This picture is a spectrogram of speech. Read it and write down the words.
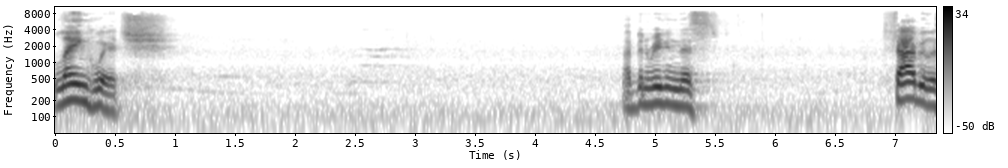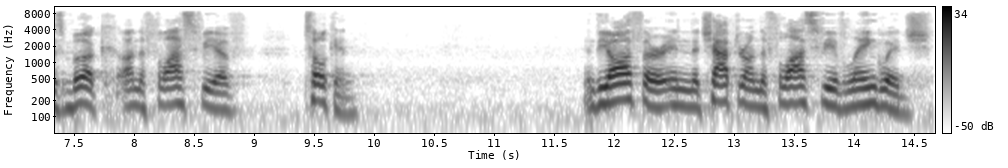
language. I've been reading this fabulous book on the philosophy of Tolkien. And the author in the chapter on the philosophy of language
